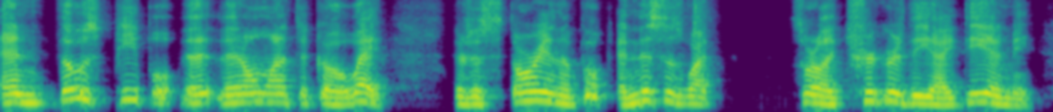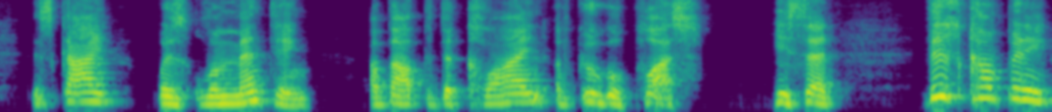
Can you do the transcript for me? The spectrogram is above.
and those people, they, they don't want it to go away. There's a story in the book, and this is what sort of like triggered the idea in me. This guy was lamenting about the decline of Google Plus. He said, This company,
